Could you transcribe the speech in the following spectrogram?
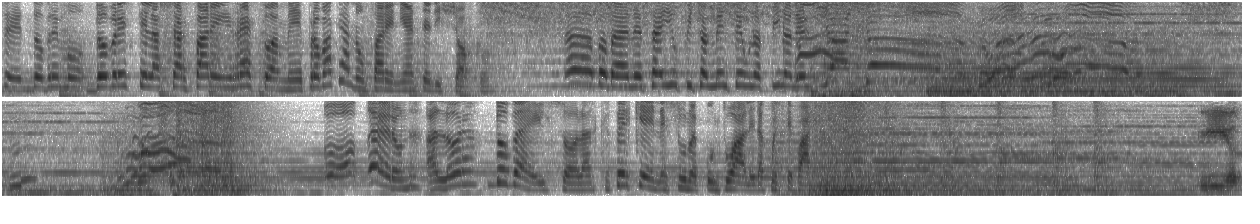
Forse dovremmo... Dovreste lasciar fare il resto a me. Provate a non fare niente di sciocco. Ah, va bene, sei ufficialmente una spina nel fianco! Oh, Aaron! Allora, dov'è il Solark? Perché nessuno è puntuale da queste parti? Io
